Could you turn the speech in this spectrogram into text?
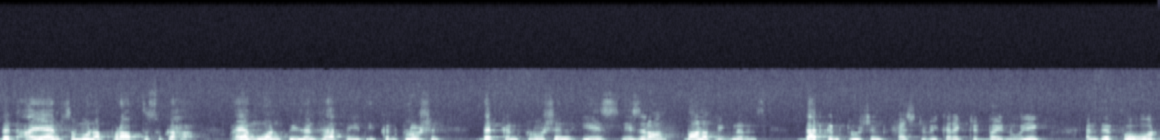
That I am someone aprapta sukhaha. I am one who is unhappy, with the conclusion. That conclusion is, is wrong, born of ignorance. That conclusion has to be corrected by knowing, and therefore,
